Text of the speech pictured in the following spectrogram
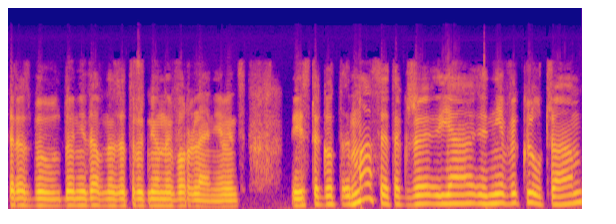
teraz był do niedawna zatrudniony w Orlenie, więc jest tego masę, także ja nie wykluczam.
